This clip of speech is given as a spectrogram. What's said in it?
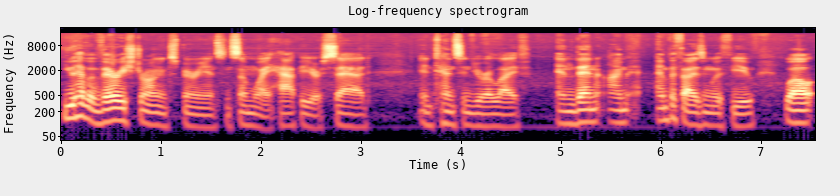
You have a very strong experience in some way, happy or sad, intense in your life, and then I'm empathizing with you. Well,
